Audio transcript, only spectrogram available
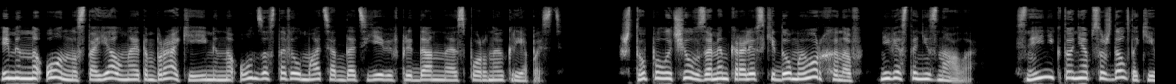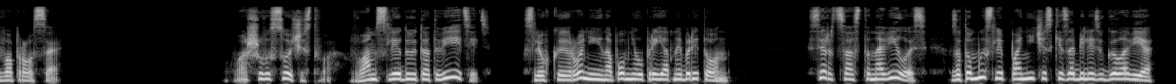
Именно он настоял на этом браке, и именно он заставил мать отдать Еве в приданное спорную крепость. Что получил взамен королевский дом и Орханов, невеста не знала. С ней никто не обсуждал такие вопросы. «Ваше высочество, вам следует ответить», — с легкой иронией напомнил приятный баритон. Сердце остановилось, зато мысли панически забились в голове,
